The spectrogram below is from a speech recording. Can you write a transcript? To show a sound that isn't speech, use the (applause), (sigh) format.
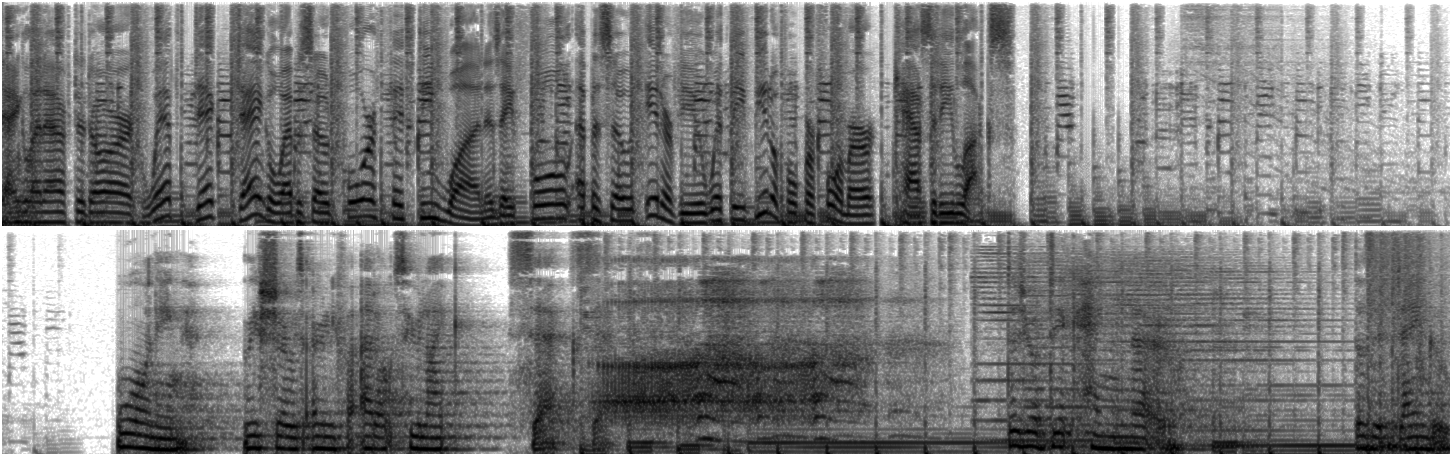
Dangling After Dark with Dick Dangle, episode 451, is a full episode interview with the beautiful performer Cassidy Luxe. Warning this show is only for adults who like sex. Does your dick hang low? Does it dangle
